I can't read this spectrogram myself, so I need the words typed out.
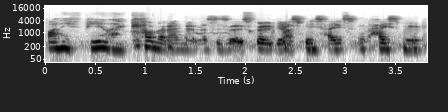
funny feeling coming in that this is it's going to be a space heist heist movie.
